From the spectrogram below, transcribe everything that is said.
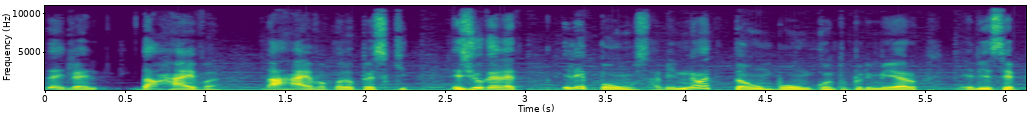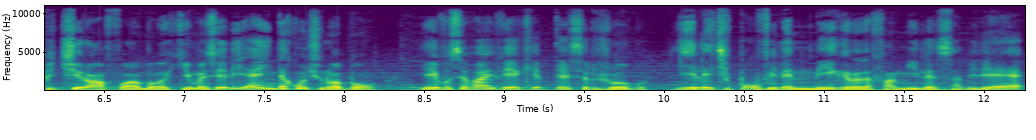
velho, dá raiva dá raiva quando eu penso que esse jogo ele é, ele é bom, sabe? Ele não é tão bom quanto o primeiro. Eles repetiram a fórmula aqui, mas ele ainda continua bom. E aí você vai ver aquele terceiro jogo. E ele é tipo a ovelha negra da família, sabe? Ele é.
